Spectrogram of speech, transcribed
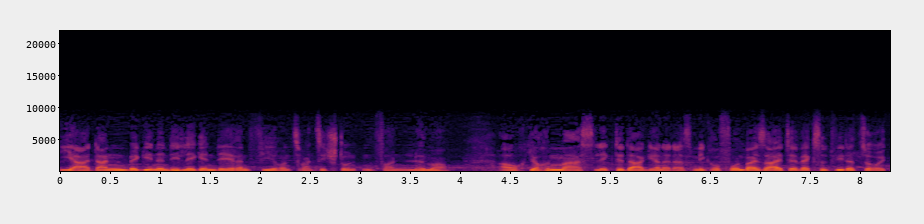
ja, dann beginnen die legendären 24 Stunden von Mans. Auch Jochen Maas legte da gerne das Mikrofon beiseite, wechselt wieder zurück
